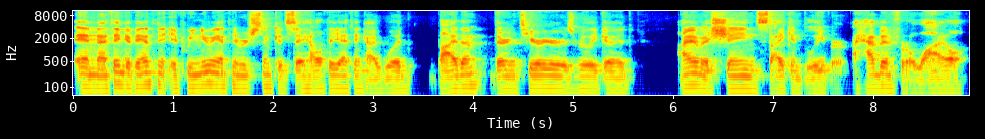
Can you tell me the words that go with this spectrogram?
and I think if Anthony, if we knew Anthony Richardson could stay healthy, I think I would buy them. Their interior is really good. I am a Shane Steichen believer. I have been for a while.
